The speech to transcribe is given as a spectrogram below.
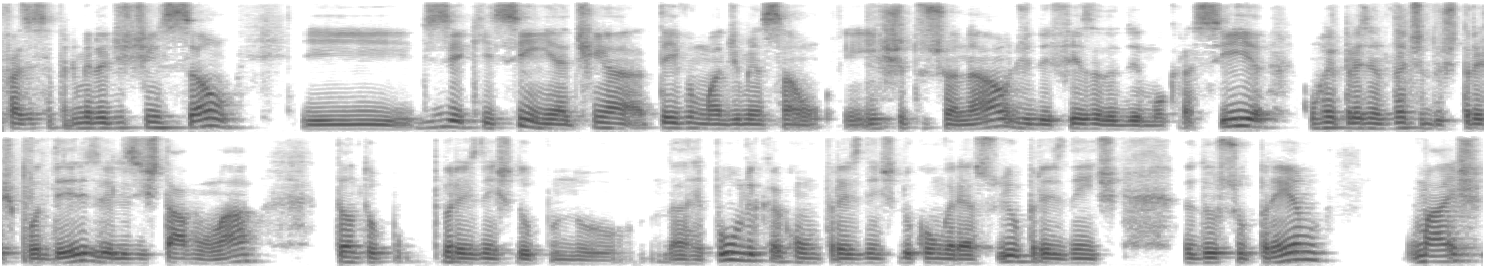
fazer essa primeira distinção e dizer que sim, é, tinha, teve uma dimensão institucional de defesa da democracia, com representantes dos três poderes, eles estavam lá, tanto o presidente do, no, da República, como o presidente do Congresso e o presidente do Supremo, mas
